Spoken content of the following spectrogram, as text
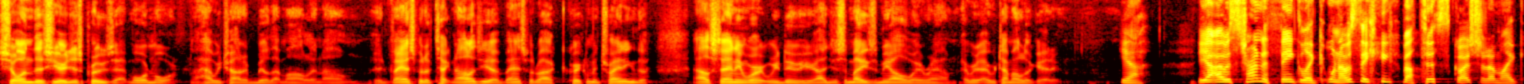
showing this year just proves that more and more how we try to build that model. And um, advancement of technology, advancement of our curriculum and training, the outstanding work we do here, it just amazes me all the way around every every time I look at it. Yeah, yeah. I was trying to think like when I was thinking about this question, I'm like,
